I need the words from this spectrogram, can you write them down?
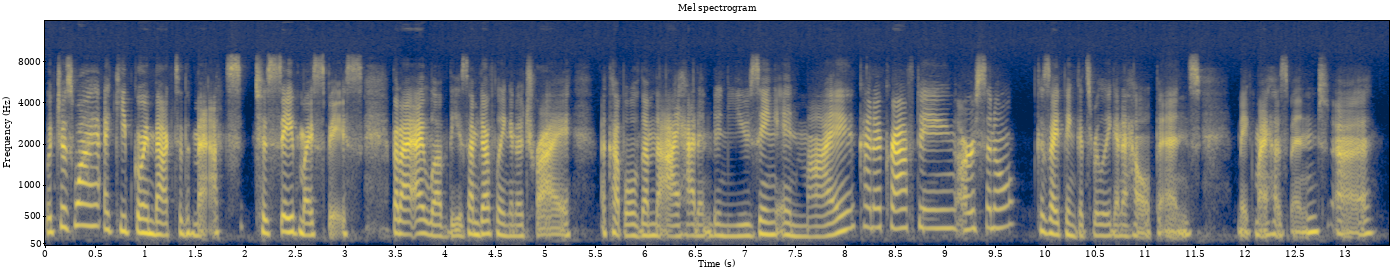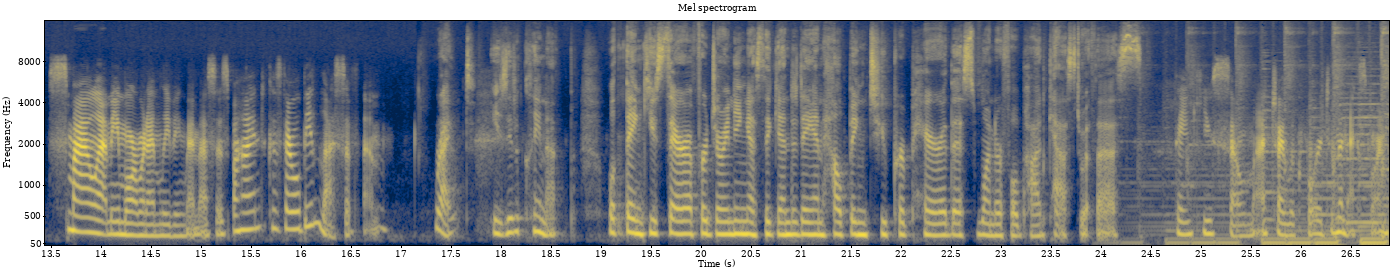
which is why I keep going back to the mats to save my space. But I, I love these. I'm definitely going to try a couple of them that I hadn't been using in my kind of crafting arsenal because I think it's really going to help and make my husband uh, smile at me more when I'm leaving my messes behind because there will be less of them. Right. Easy to clean up. Well, thank you, Sarah, for joining us again today and helping to prepare this wonderful podcast with us. Thank you so much. I look forward to the next one.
